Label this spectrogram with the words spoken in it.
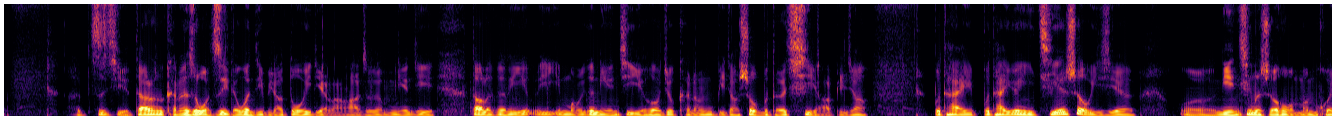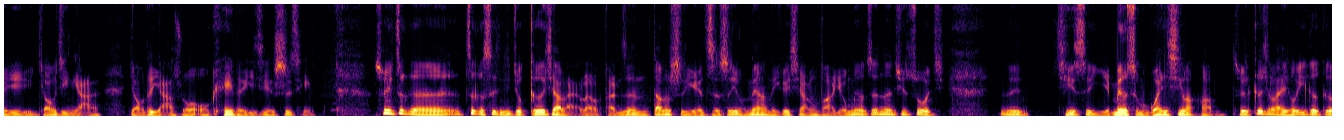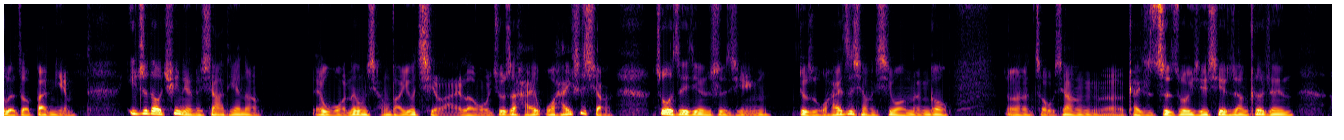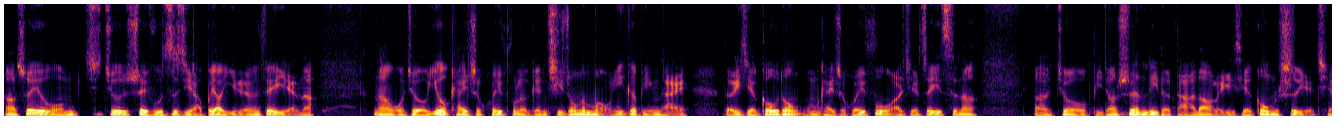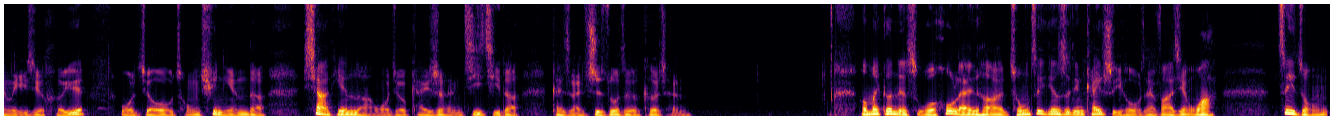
呃自己，当然可能是我自己的问题比较多一点了哈。这个年纪到了个一一某一个年纪以后，就可能比较受不得气啊，比较不太不太愿意接受一些呃年轻的时候我们会咬紧牙咬着牙说 OK 的一些事情。所以这个这个事情就搁下来了，反正当时也只是有那样的一个想法，有没有真正去做，那其实也没有什么关系了哈。所以搁下来以后，一个搁了这半年，一直到去年的夏天呢，哎，我那种想法又起来了，我就是还我还是想做这件事情，就是我还是想希望能够呃走向呃开始制作一些线上课程啊，所以我们就说服自己啊，不要以人废言呐。那我就又开始恢复了跟其中的某一个平台的一些沟通，我们开始恢复，而且这一次呢，呃，就比较顺利的达到了一些共识，也签了一些合约。我就从去年的夏天呢，我就开始很积极的开始来制作这个课程。Oh my goodness！我后来哈从这件事情开始以后，我才发现哇，这种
